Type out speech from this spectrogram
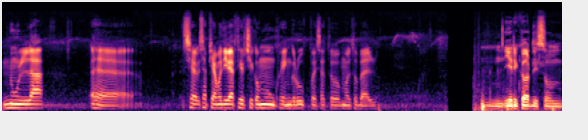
nulla, eh, sappiamo divertirci comunque in gruppo, è stato molto bello. Mm, I ricordi sono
